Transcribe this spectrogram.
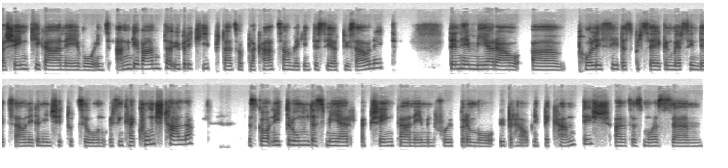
eine Schenkung annehmen, die ins Angewandte überkippt. Also Plakatsammlung interessiert uns auch nicht. Dann haben wir auch eine Policy, dass wir sagen, wir sind jetzt auch nicht eine Institution, wir sind keine Kunsthalle. Es geht nicht darum, dass wir ein Geschenk annehmen von jemandem, der überhaupt nicht bekannt ist. Also es muss ähm,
